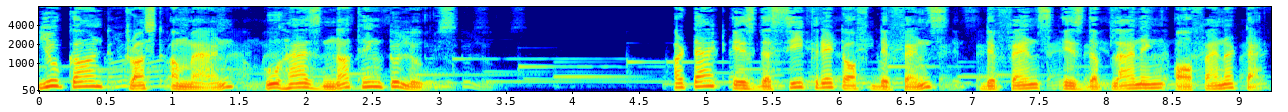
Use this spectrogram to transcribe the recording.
You can't trust a man who has nothing to lose. Attack is the secret of defense, defense is the planning of an attack.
